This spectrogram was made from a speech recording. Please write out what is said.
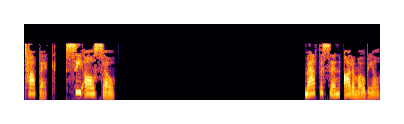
Topic. See also. Matheson automobile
